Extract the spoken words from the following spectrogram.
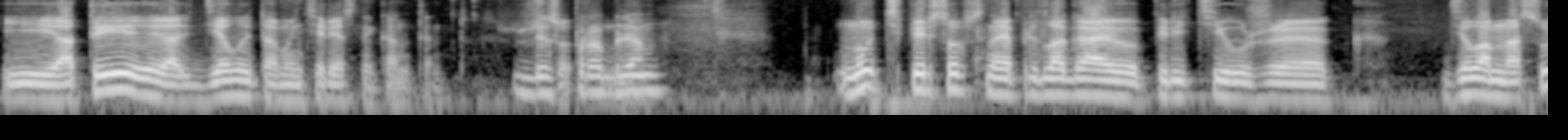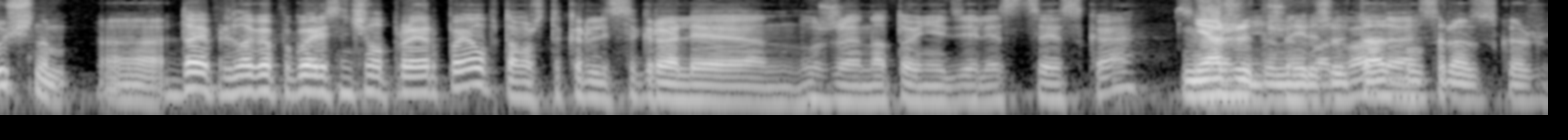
И, а ты делай там интересный контент. Без Что, проблем. Ну, теперь, собственно, я предлагаю перейти уже к делам насущным. А, да, я предлагаю поговорить сначала про РПЛ, потому что крылья сыграли уже на той неделе с ЦСКА. Неожиданный результат да. был, сразу скажу.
